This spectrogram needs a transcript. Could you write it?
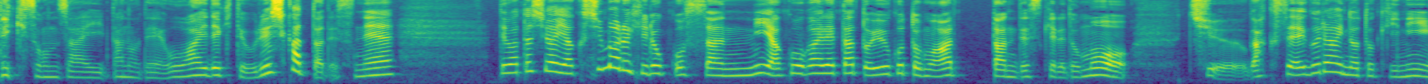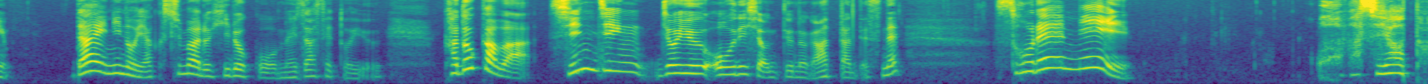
的存在なのでお会いできて嬉しかったですね。で私は薬師丸ひろ子さんに憧れたということもあったんですけれども中学生ぐらいの時に第2の薬師丸ひろ子を目指せという角川新人女優オーディションっていうのがあったんですね。それに応募しようと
